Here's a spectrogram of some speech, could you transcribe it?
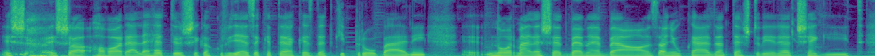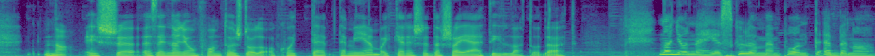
És, és a, ha van rá lehetőség, akkor ugye ezeket elkezdett kipróbálni. Normál esetben ebben az anyukád, a testvéred segít. Na, és ez egy nagyon fontos dolog, hogy te, te milyen vagy, keresed a saját illatodat. Nagyon nehéz különben pont ebben a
